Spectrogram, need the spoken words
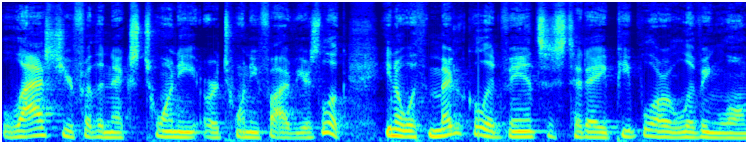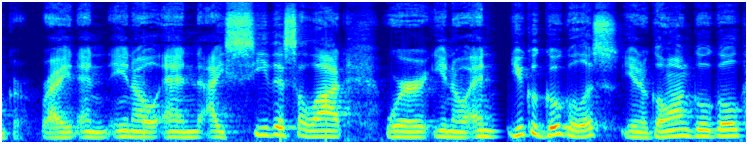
last you for the next 20 or 25 years. Look, you know, with medical advances today, people are living longer, right? And, you know, and I see this a lot where, you know, and you could Google this, you know, go on Google,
